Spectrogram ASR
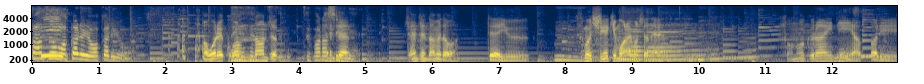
感情わかるよわかるよ。あ俺こんなんじゃ素晴らしいね。全然ダメだわ。っていう、うん。すごい刺激もらいましたね。へそのぐらいにやっぱり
